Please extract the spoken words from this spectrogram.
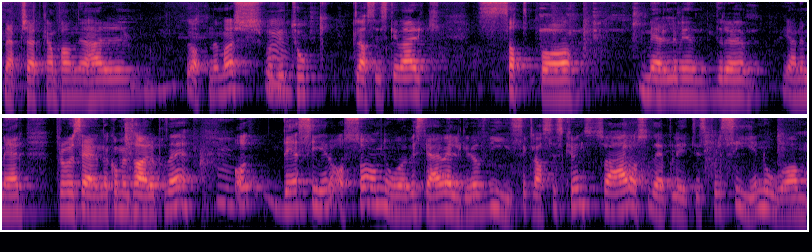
Snapchat-kampanje her 8. mars, hvor vi tok klassiske verk, satt på mer eller mindre, gjerne mer provoserende kommentarer på det. Og det sier også om noe Hvis jeg velger å vise klassisk kunst, så er også det politisk, for det sier noe om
